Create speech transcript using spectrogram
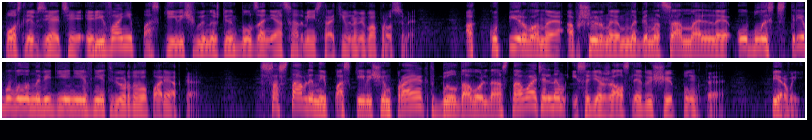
После взятия Эревани Паскевич вынужден был заняться административными вопросами. Оккупированная обширная многонациональная область требовала наведения в ней твердого порядка. Составленный Паскевичем проект был довольно основательным и содержал следующие пункты. Первый.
